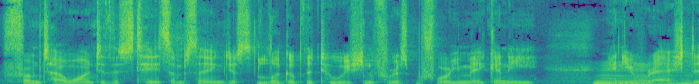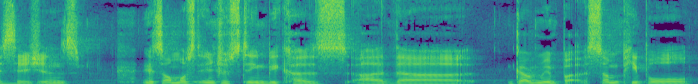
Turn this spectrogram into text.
from Taiwan to the states, I'm saying just look up the tuition first before you make any any rash decisions. It's almost interesting because uh, the government, some people,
